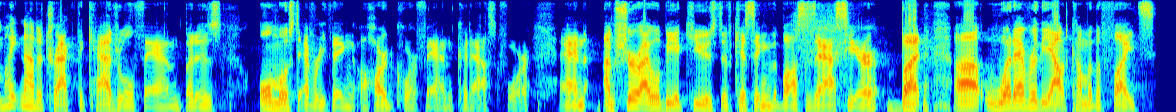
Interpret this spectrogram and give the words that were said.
might not attract the casual fan, but is almost everything a hardcore fan could ask for. And I'm sure I will be accused of kissing the boss's ass here, but uh, whatever the outcome of the fights,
